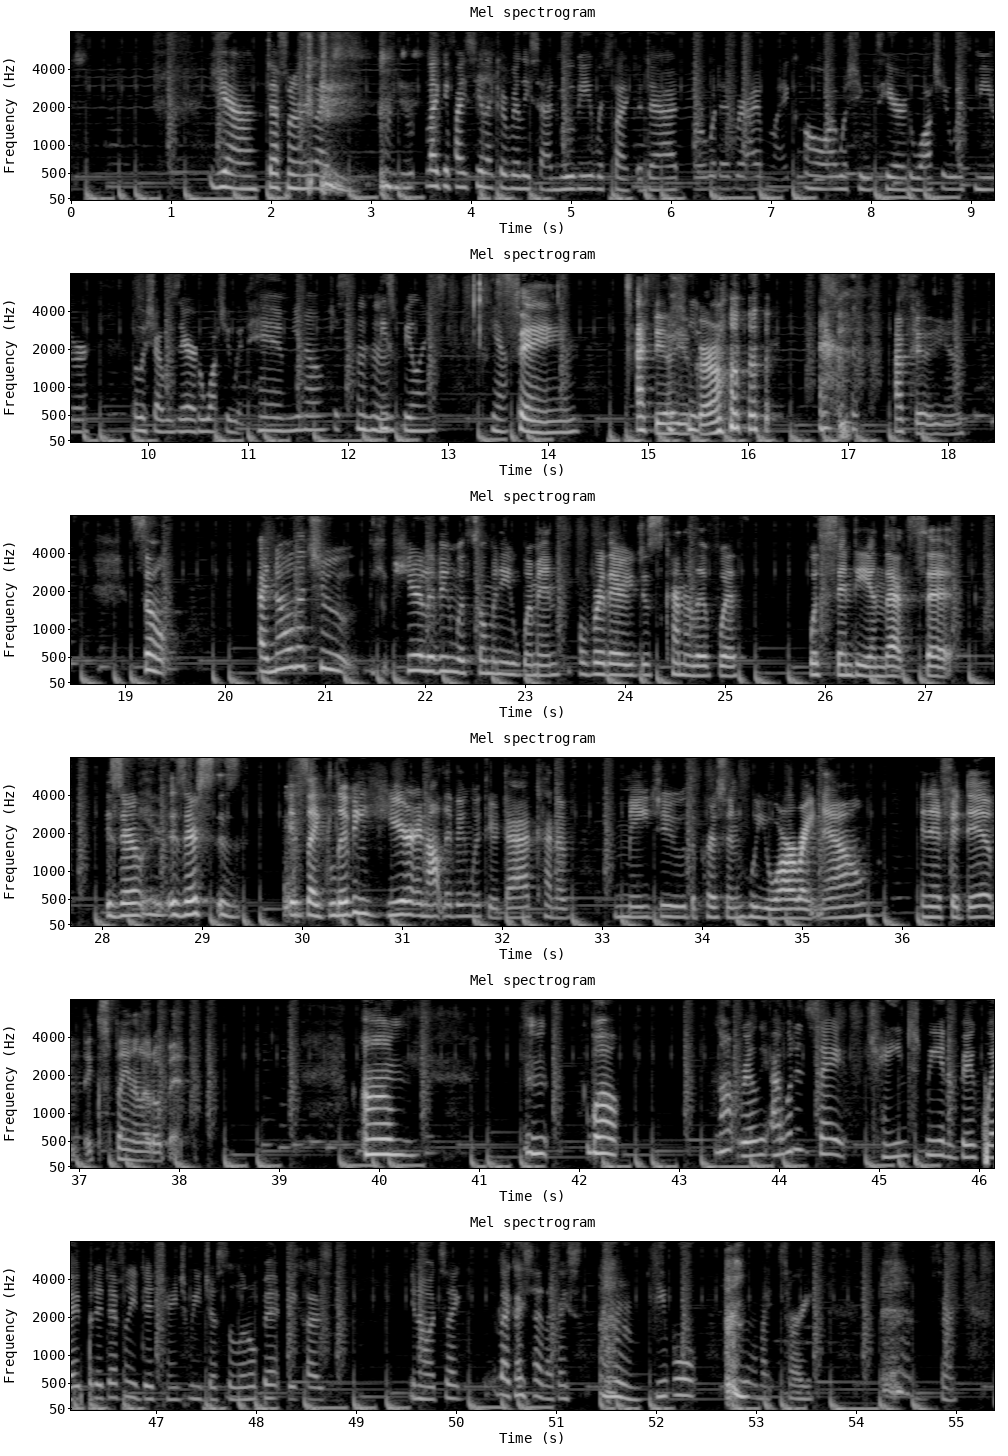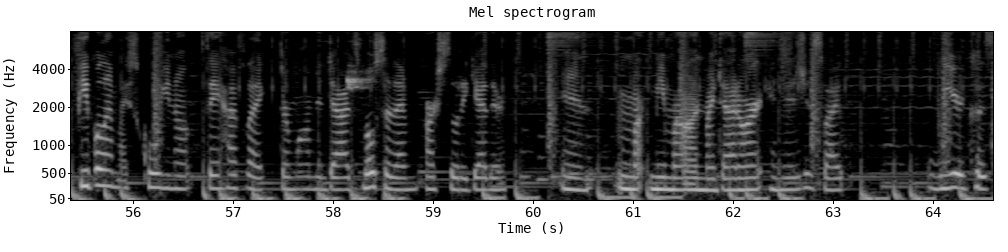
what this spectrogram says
Yeah, definitely like like if I see like a really sad movie with like a dad or whatever, I'm like, "Oh, I wish he was here to watch it with me or I wish I was there to watch it with him, you know, just mm-hmm. these feelings. Yeah. Same. I feel you, girl. I feel you. So, I know that you here living with so many women over there. You just kind of live with with Cindy, and that's it. Is there yeah. is there is is like living here and not living with your dad kind of made you the person who you are right now? And if it did, explain a little bit. Um, well, not really. I wouldn't say it changed me in a big way, but it definitely did change me just a little bit because, you know, it's like, like I said, like I, people, my, sorry, sorry, people at my school, you know, they have like their mom and dads. Most of them are still together, and my, me, mom, and my dad aren't, and it's just like weird because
